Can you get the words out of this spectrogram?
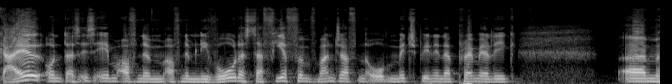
Geil und das ist eben auf einem auf einem Niveau, dass da vier, fünf Mannschaften oben mitspielen in der Premier League. Ähm,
